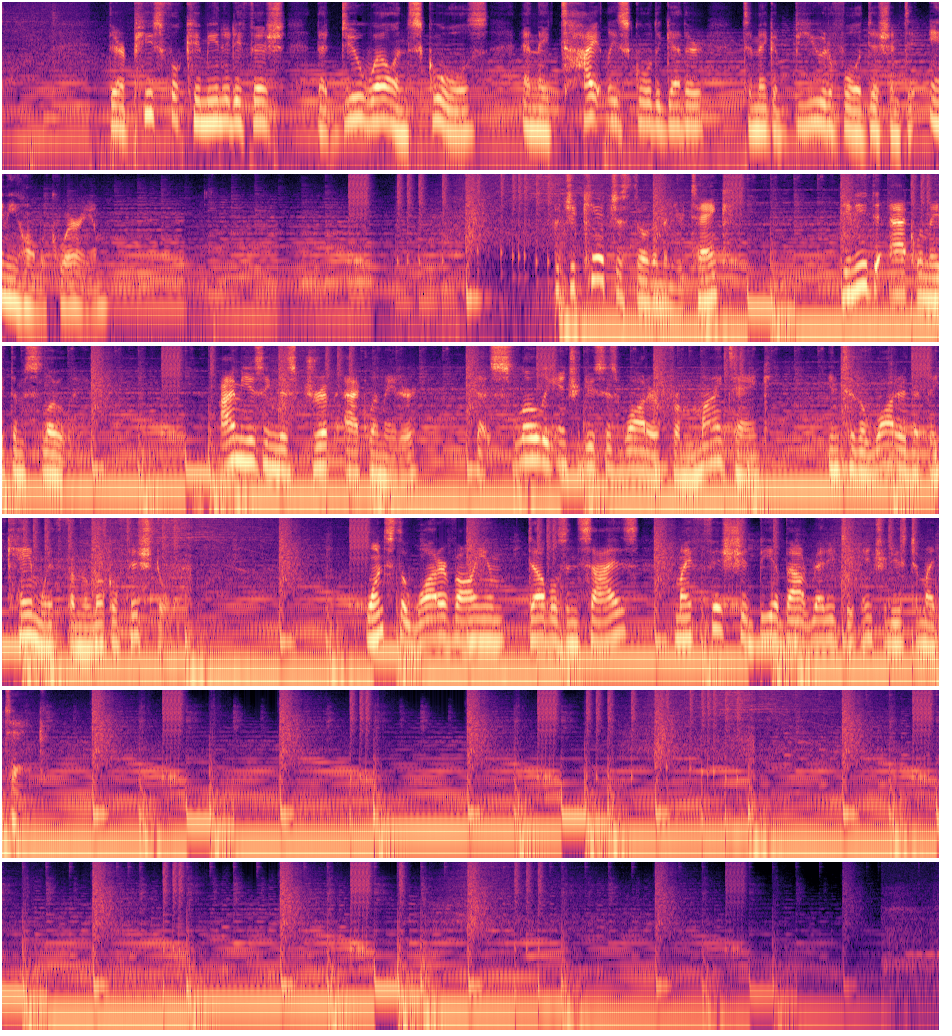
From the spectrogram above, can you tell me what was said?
They're peaceful community fish that do well in schools and they tightly school together to make a beautiful addition to any home aquarium. But you can't just throw them in your tank. You need to acclimate them slowly. I'm using this drip acclimator that slowly introduces water from my tank into the water that they came with from the local fish store. Once the water volume doubles in size, my fish should be about ready to introduce to my tank.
